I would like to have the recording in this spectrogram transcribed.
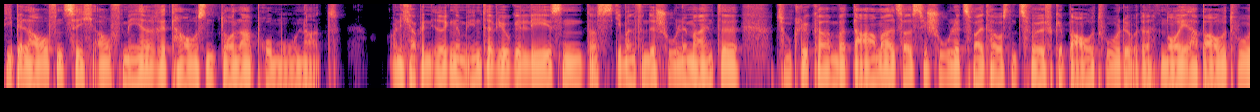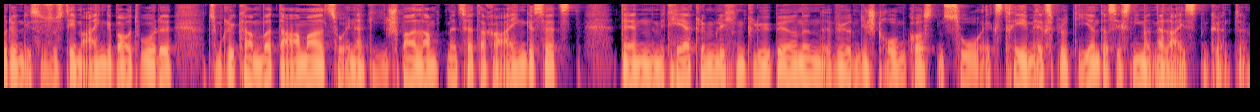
die belaufen sich auf mehrere tausend Dollar pro Monat. Und ich habe in irgendeinem Interview gelesen, dass jemand von der Schule meinte, zum Glück haben wir damals, als die Schule 2012 gebaut wurde oder neu erbaut wurde und dieses System eingebaut wurde, zum Glück haben wir damals so Energiesparlampen etc. eingesetzt, denn mit herkömmlichen Glühbirnen würden die Stromkosten so extrem explodieren, dass sich niemand mehr leisten könnte.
